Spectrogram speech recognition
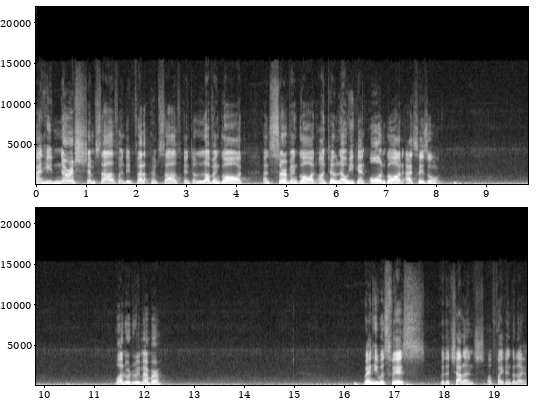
And he nourished himself and developed himself into loving God and serving God until now he can own God as his own. One would remember when he was faced with the challenge of fighting Goliath.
